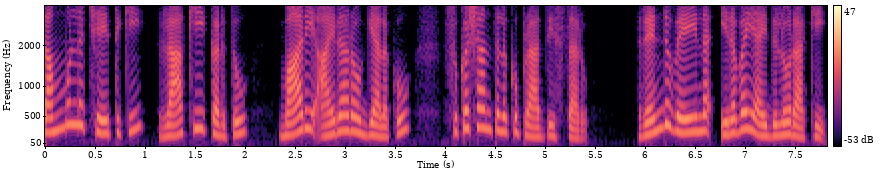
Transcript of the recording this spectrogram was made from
తమ్ముళ్ళ చేతికి రాఖీ కడుతూ వారి ఐరారోగ్యాలకు సుఖశాంతులకు ప్రార్థిస్తారు. రెండు వేల ఇరవై ఐదులో రాఖీ.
